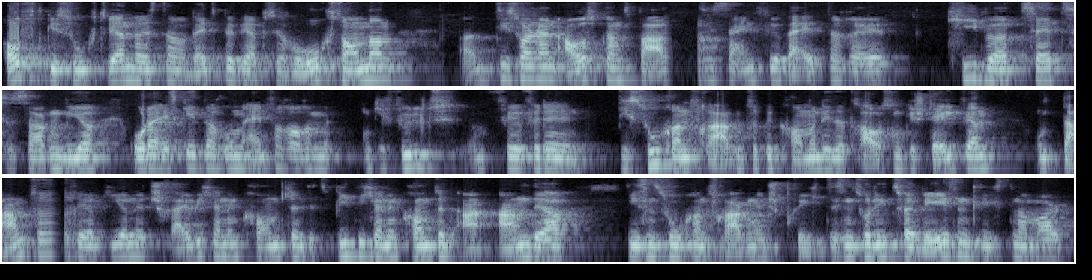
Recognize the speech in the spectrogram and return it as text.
oft gesucht werden, da ist der Wettbewerb sehr hoch, sondern äh, die sollen eine Ausgangsbasis sein für weitere Keyword-Sets, sagen wir, oder es geht darum, einfach auch ein Gefühl für, für die, die Suchanfragen zu bekommen, die da draußen gestellt werden und dann zu reagieren, jetzt schreibe ich einen Content, jetzt biete ich einen Content an, der diesen Suchanfragen entspricht. Das sind so die zwei wesentlichsten einmal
